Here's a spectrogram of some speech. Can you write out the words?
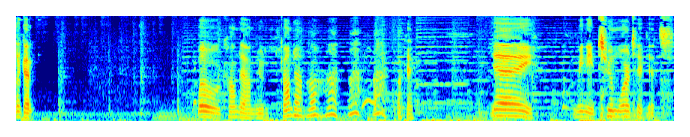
Okay. Whoa, calm down, dude. Calm down. Ah, ah, ah, ah. Okay. Yay! We need two more tickets.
